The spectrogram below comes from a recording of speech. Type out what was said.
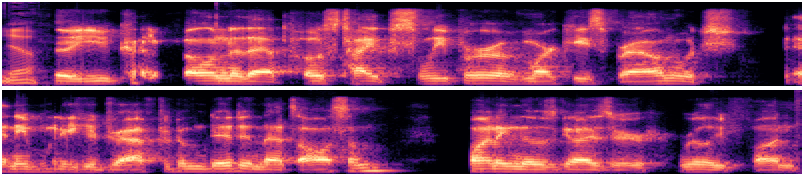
Yeah. So you kind of fell into that post hype sleeper of Marquise Brown, which anybody who drafted him did, and that's awesome. Finding those guys are really fun.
